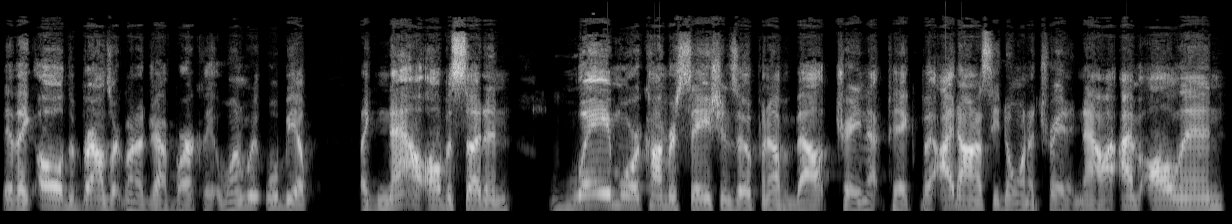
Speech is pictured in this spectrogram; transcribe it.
they're like oh the browns aren't going to draft barkley at one we, we'll be up like now all of a sudden way more conversations open up about trading that pick but i honestly don't want to trade it now I'm all in.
